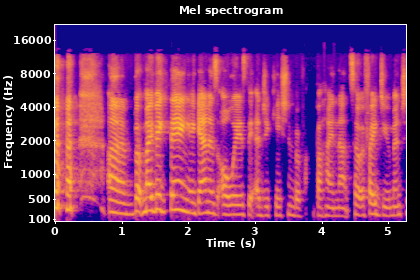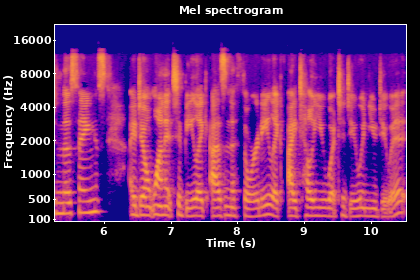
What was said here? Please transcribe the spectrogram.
um, but my big thing again is always the education be- behind that. So if I do mention those things, I don't want it to be like as an authority, like I tell you what to do and you do it.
